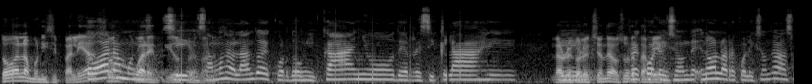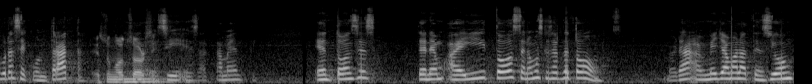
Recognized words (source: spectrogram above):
Toda la municipalidad Toda son la 42 Sí, estamos hablando de cordón y caño, de reciclaje. La eh, recolección de basura recolección también. De, no, la recolección de basura se contrata. Es un outsourcing. Sí, exactamente. Entonces, tenemos, ahí todos tenemos que hacer de todo. A mí me llama la atención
